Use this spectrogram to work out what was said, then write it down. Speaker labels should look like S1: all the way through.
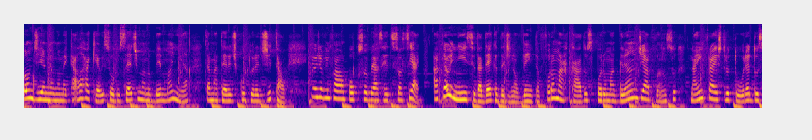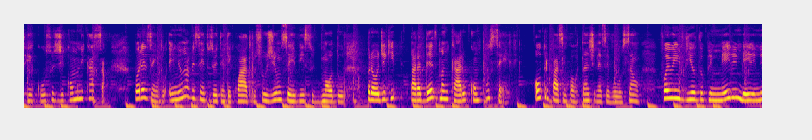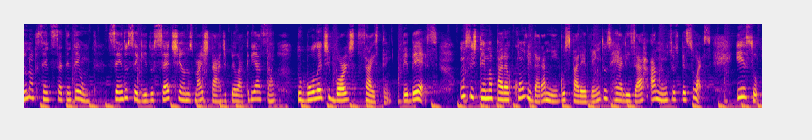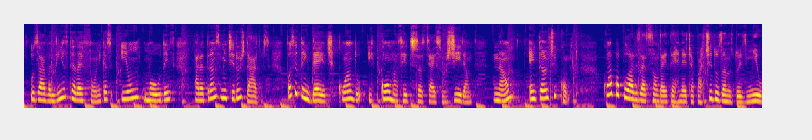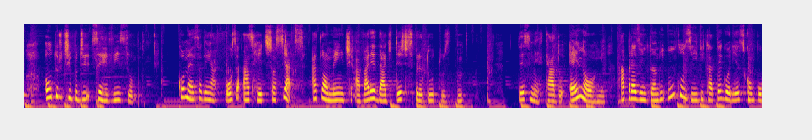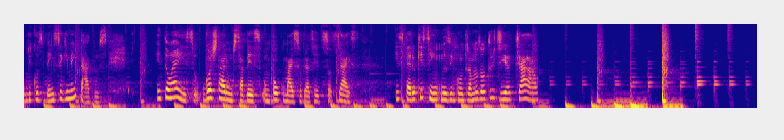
S1: Bom dia, meu nome é Carla Raquel e sou do sétimo ano B Manhã da matéria de Cultura Digital. E hoje eu vim falar um pouco sobre as redes sociais. Até o início da década de 90 foram marcados por um grande avanço na infraestrutura dos recursos de comunicação. Por exemplo, em 1984 surgiu um serviço modo Prodig para desbancar o CompuServe. Outro passo importante nessa evolução foi o envio do primeiro e-mail em 1971, sendo seguido sete anos mais tarde pela criação do Bullet Board System, BBS, um sistema para convidar amigos para eventos e realizar anúncios pessoais. Isso usava linhas telefônicas e um modem para transmitir os dados. Você tem ideia de quando e como as redes sociais surgiram? Não? Então eu te conto. Com a popularização da internet a partir dos anos 2000, outro tipo de serviço começa a ganhar força as redes sociais. Atualmente, a variedade destes produtos desse mercado é enorme, apresentando inclusive categorias com públicos bem segmentados. Então é isso. Gostaram de saber um pouco mais sobre as redes sociais? Espero que sim. Nos encontramos outro dia. Tchau!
